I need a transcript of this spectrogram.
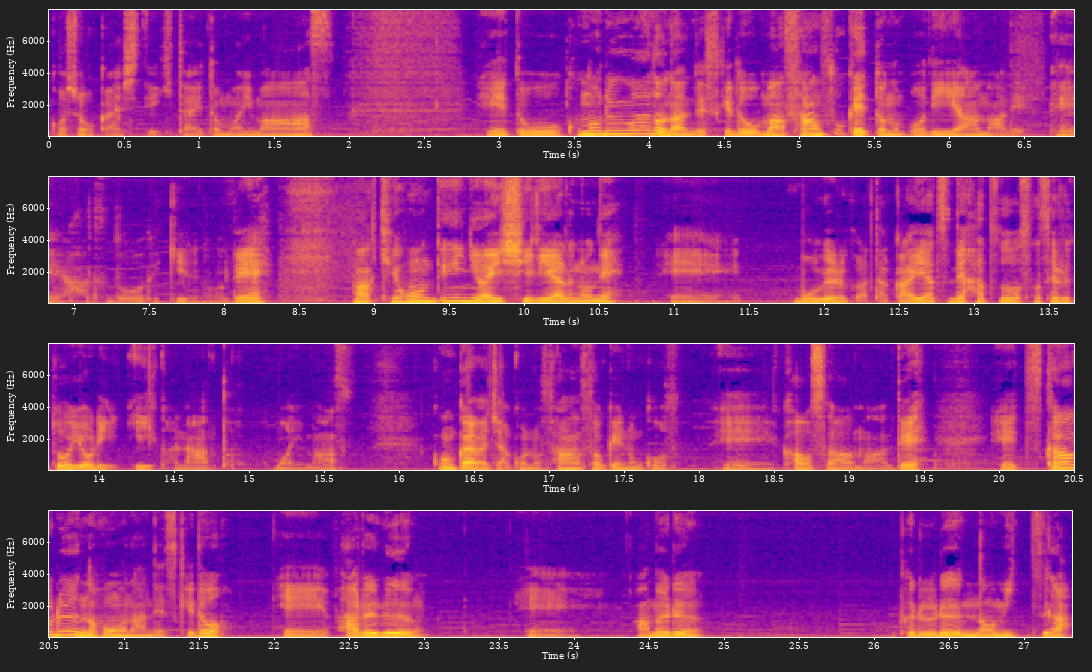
ご紹介していきたいと思います。えっ、と、このルーンワードなんですけど、まあ3ソケットのボディアーマーで、え発動できるので、まあ基本的には石リアルのね、え防御力が高いやつで発動させるとよりいいかなと思います。今回はじゃあこの酸素系の5えー、カオスアーマーで、えー、使うルーンの方なんですけど、えー、ファルルーン、えー、アムルーン、プルルーンの3つが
